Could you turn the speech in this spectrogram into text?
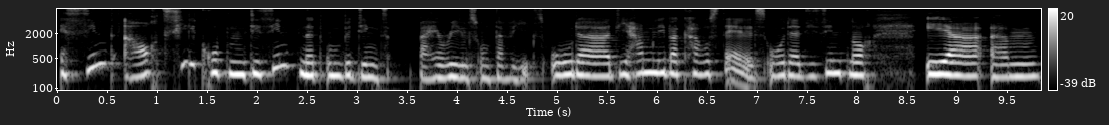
es sind auch Zielgruppen, die sind nicht unbedingt bei Reels unterwegs oder die haben lieber Karussells oder die sind noch eher, ähm,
